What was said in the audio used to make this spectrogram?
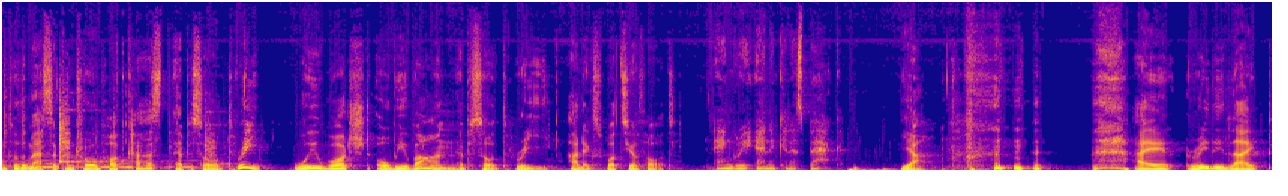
to the Master Control Podcast, episode 3. We watched Obi Wan, episode 3. Alex, what's your thought? Angry Anakin is back. Yeah. I really liked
